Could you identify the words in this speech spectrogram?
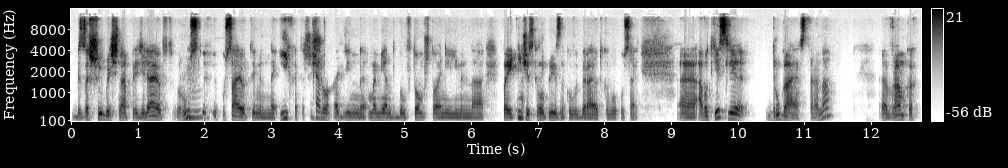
безошибочно определяют русских mm-hmm. и кусают именно их. Это же да. еще один момент был в том, что они именно по этническому признаку выбирают, кого кусать. Э, а вот если другая сторона в рамках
